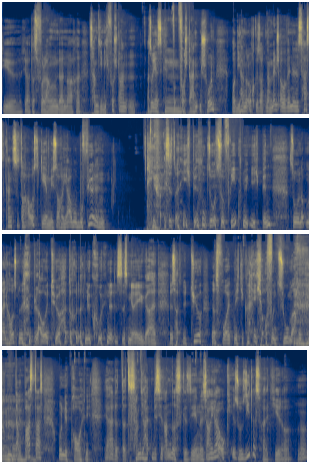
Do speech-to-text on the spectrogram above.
die, ja, das Verlangen danach. Ne? Das haben die nicht verstanden. Also jetzt hm. verstanden schon, aber die haben dann auch gesagt, na Mensch, aber wenn du das hast, kannst du es doch ausgeben. Ich sage, ja, aber wofür denn? Ich weiß es ich bin so zufrieden, wie ich bin. So, und ob mein Haus nur eine blaue Tür hat oder eine grüne, das ist mir egal. Es hat eine Tür, das freut mich, die kann ich auf und zu machen. Und dann passt das und die brauche ich nicht. Ja, das, das, haben die halt ein bisschen anders gesehen. ich sage, ja, okay, so sieht das halt jeder. Ne?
